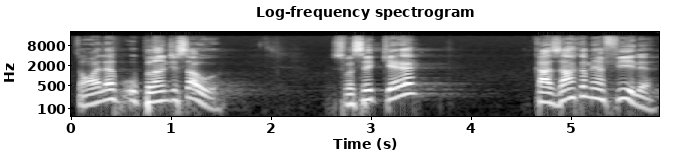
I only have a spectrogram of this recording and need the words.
Então, olha o plano de Saul. Se você quer casar com a minha filha,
